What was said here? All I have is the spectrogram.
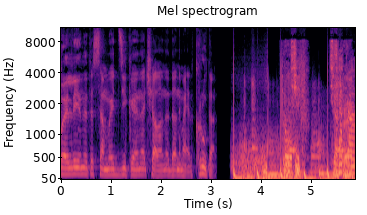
Блин, это самое дикое начало на данный момент. Круто. Против театра.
